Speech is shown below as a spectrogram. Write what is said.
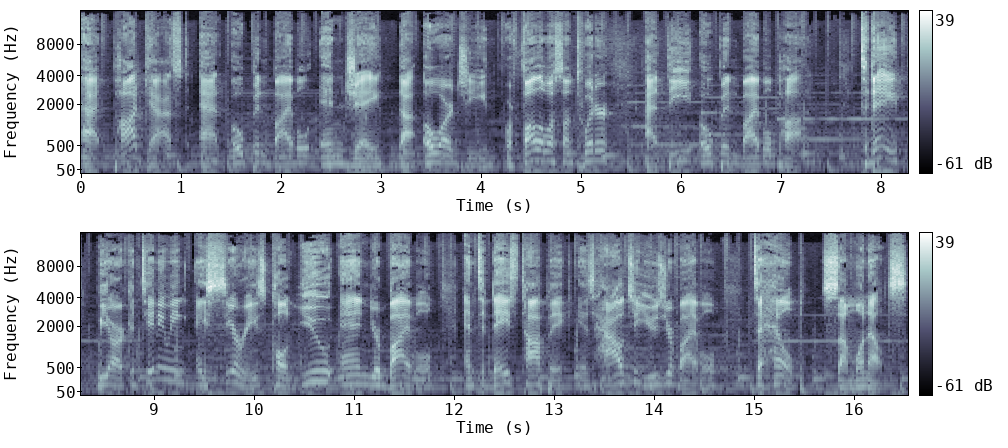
at podcast at openbiblenj.org or follow us on Twitter at the Open Bible Pod. Today, we are continuing a series called You and Your Bible, and today's topic is how to use your Bible to help someone else.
